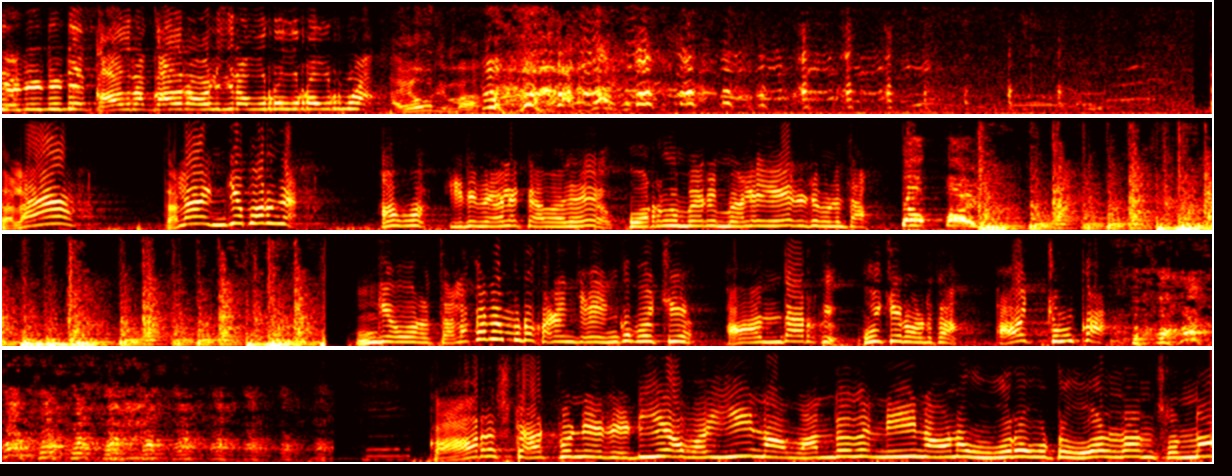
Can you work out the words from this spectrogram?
டேய் டேய், டேய் காதரா காதரா வலிக்கிறா உரு உரு உரு தல தல இங்க பாருங்க. ஆஹா இது வேலைக்கு ஆகாது குரங்கு மாதிரி மேலே ஏறிட வேண்டியதான் இங்கே ஒரு தலக்கணை மூட கடைஞ்ச எங்க போச்சு? அந்த இருக்கு. பூச்சினோட தான் ஆ சும்கா காரை ஸ்டார்ட் பண்ணி ரெடியா வை. நான் வந்ததை நீ நானும் ஊரை விட்டு ஓடலான்னு சொன்னா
